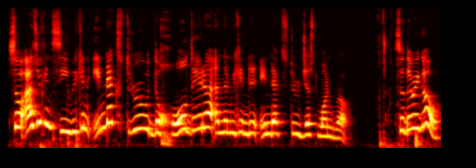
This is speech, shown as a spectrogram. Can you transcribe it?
So as you can see, we can index through the whole data and then we can index through just one row. So there we go.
